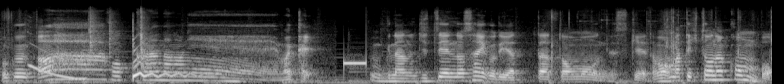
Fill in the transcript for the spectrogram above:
僕ああこっからなのに。もう一回。僕のあの実演の最後でやったと思うんですけれどもまあ適当なコンボ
